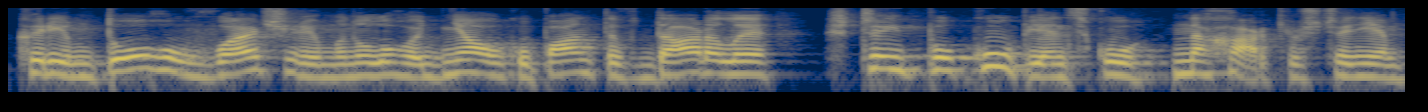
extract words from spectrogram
Крім того, ввечері минулого дня окупанти вдарили ще й по Куп'янську на Харківщині.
